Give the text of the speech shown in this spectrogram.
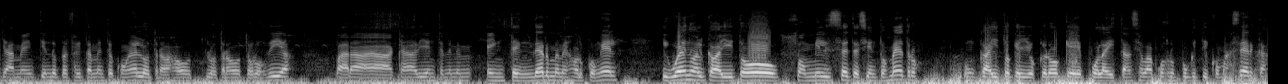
ya me entiendo perfectamente con él, lo trabajo, lo trabajo todos los días para cada día entenderme, entenderme mejor con él. Y bueno, el caballito son 1700 metros, un caballito que yo creo que por la distancia va a correr un poquitico más cerca.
